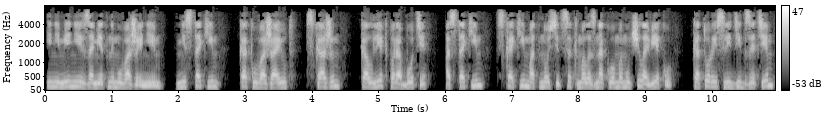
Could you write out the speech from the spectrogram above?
и не менее заметным уважением, не с таким, как уважают, скажем, коллег по работе, а с таким, с каким относится к малознакомому человеку, который следит за тем,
